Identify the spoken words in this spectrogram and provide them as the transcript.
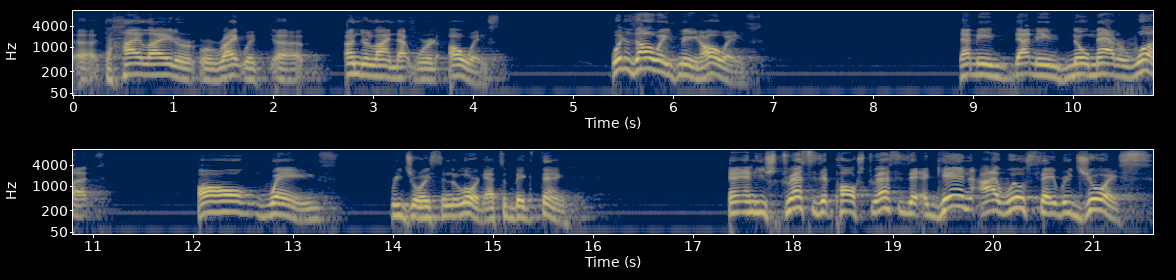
uh, to highlight or, or write with, uh, underline that word always. What does always mean? Always. That means, that means no matter what, always rejoice in the Lord. That's a big thing. And, he stresses it, Paul stresses it. Again, I will say rejoice.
